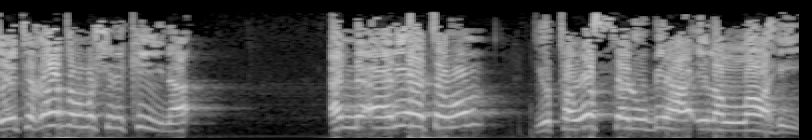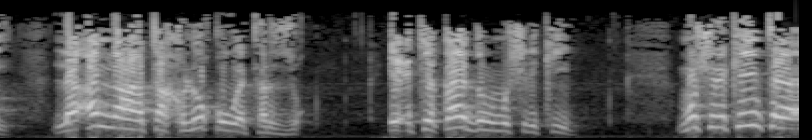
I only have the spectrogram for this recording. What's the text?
ictiqaad lmushrikiina ana aalihatahum yutawasalu biha ilى اllahi lأnnaha takhluqu wa tarzuq ictiqaad lmushrikiin mushrikiinta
